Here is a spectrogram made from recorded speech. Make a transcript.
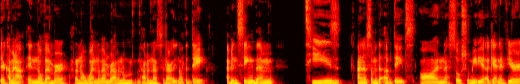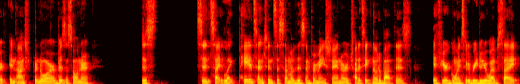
they're coming out in November. I don't know when November. I don't know. I don't necessarily know the date. I've been seeing them tease kind of some of the updates on social media. Again, if you're an entrepreneur or business owner, just sit tight. Like pay attention to some of this information or try to take note about this. If you're going to redo your website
